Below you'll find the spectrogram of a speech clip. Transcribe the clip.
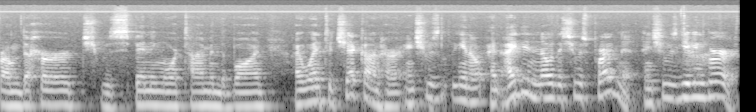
from the herd. She was spending more time in the barn. I went to check on her, and she was, you know, and I didn't know that she was pregnant and she was giving birth.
